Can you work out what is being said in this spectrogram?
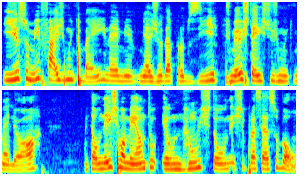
e isso me faz muito bem, né? Me, me ajuda a produzir os meus textos muito melhor. Então, neste momento, eu não estou neste processo bom.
